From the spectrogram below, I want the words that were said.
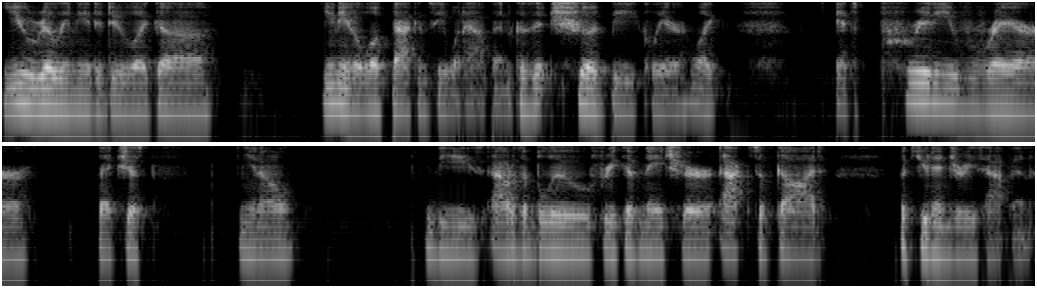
you really need to do like a you need to look back and see what happened because it should be clear like it's pretty rare that just you know these out of the blue freak of nature acts of god acute injuries happen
